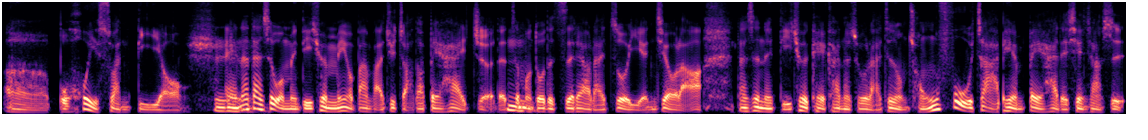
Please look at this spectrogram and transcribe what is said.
呃，不会算低哦。是，哎，那但是我们的确没有办法去找到被害者的这么多的资料来做研究了啊。嗯、但是呢，的确可以看得出来，这种重复诈骗被害的现象是。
